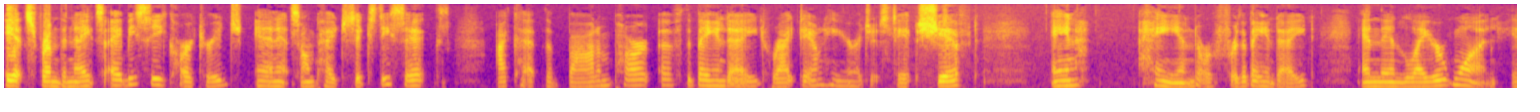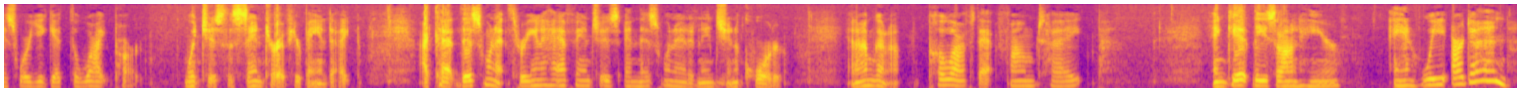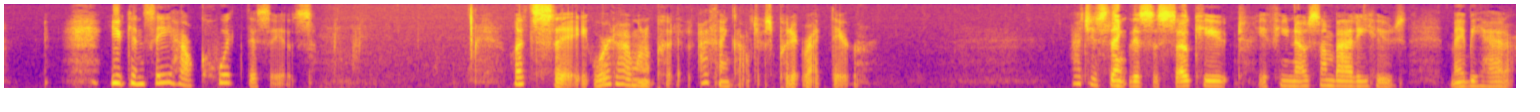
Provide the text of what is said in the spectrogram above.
It's from the Nate's ABC cartridge, and it's on page 66. I cut the bottom part of the Band-Aid right down here. I just hit shift and hand, or for the Band-Aid, and then layer one is where you get the white part, which is the center of your Band-Aid. I cut this one at three and a half inches and this one at an inch and a quarter. And I'm going to pull off that foam tape and get these on here and we are done. You can see how quick this is. Let's see, where do I want to put it? I think I'll just put it right there. I just think this is so cute. If you know somebody who's maybe had a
